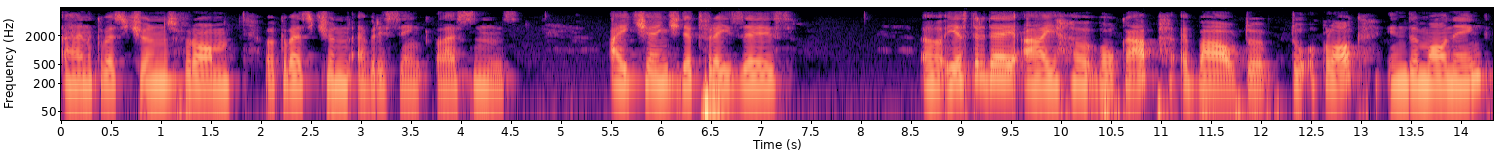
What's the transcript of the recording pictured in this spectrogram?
and questions from uh, question everything lessons. I change that phrases. Uh, yesterday I uh, woke up about uh, 2 o'clock in the morning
